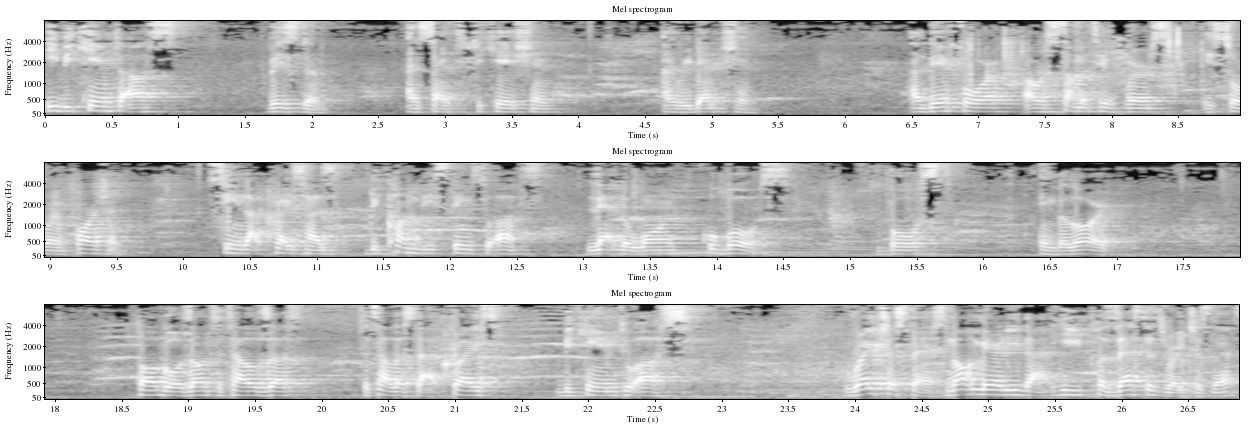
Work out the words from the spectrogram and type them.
He became to us wisdom and sanctification and redemption. And therefore, our summative verse is so important. Seeing that Christ has become these things to us, let the one who boasts boast in the Lord. Paul goes on to tell us to tell us that Christ became to us righteousness, not merely that he possesses righteousness,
